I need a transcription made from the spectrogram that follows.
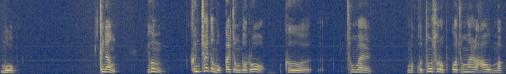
뭐 그냥 이건 근처에도 못 갈 정도로 그 정말 막 고통스럽고 정말 아우 막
